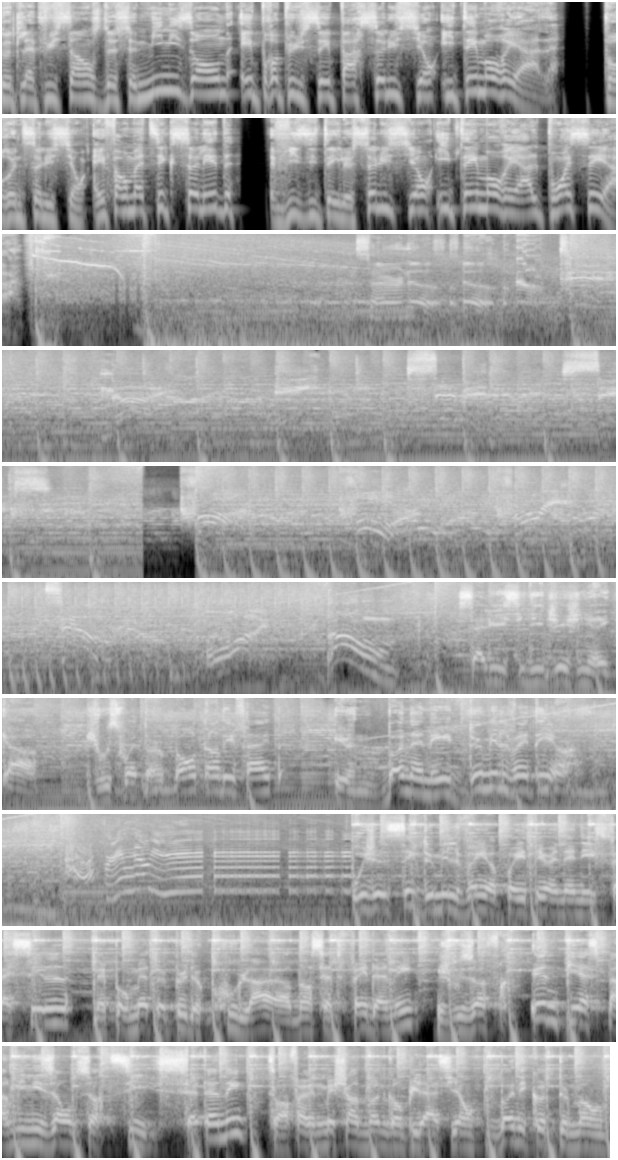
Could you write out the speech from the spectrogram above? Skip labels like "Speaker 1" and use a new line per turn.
Toute la puissance de ce mini-zone est propulsée par Solution IT Montréal. Pour une solution informatique solide, visitez le solutionitmontréal.ca.
Turn up. up.
10, 9, 8, 7, 6, 5, 4, 3, 2, 1. Boom!
Salut, ici DJ Généricard. Je vous souhaite un bon temps des fêtes et une bonne année 2021. Oui, je sais que 2020 n'a pas été une année facile, mais pour mettre un peu de couleur dans cette fin d'année, je vous offre une pièce par mini-zone sortie cette année. Ça va faire une méchante bonne compilation. Bonne écoute tout le monde.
